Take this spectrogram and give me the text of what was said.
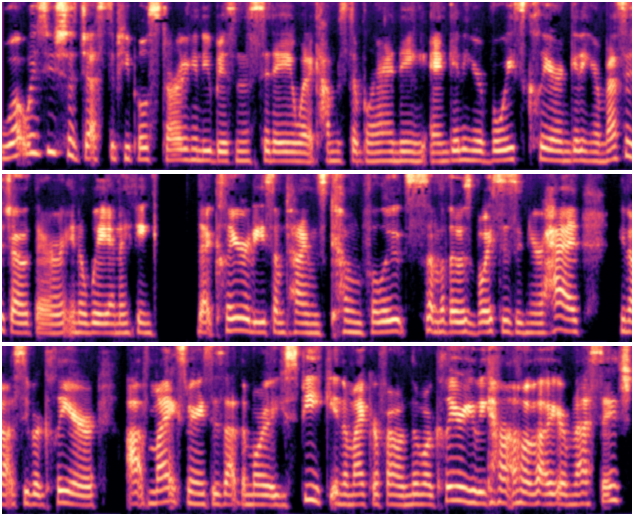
What would you suggest to people starting a new business today when it comes to branding and getting your voice clear and getting your message out there in a way? And I think that clarity sometimes convolutes some of those voices in your head. You're not super clear. Uh, my experience is that the more that you speak in a microphone, the more clear you become about your message.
